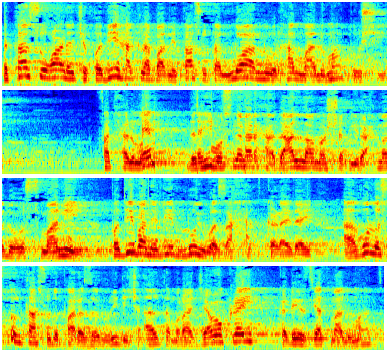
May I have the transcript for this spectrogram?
که تاسو غواړئ چې په دې هکله باندې تاسو ته لا نور هم معلومات وشي فتح المیم د صحیح مسلم شرح د علامه شبیر احمد عثماني په دې باندې ډېر لوی وضاحت کړی دی هغه لوستل تاسو دپاره ضروري دي چې هلته مراجعه وکړئ که ډېر زیات معلومات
